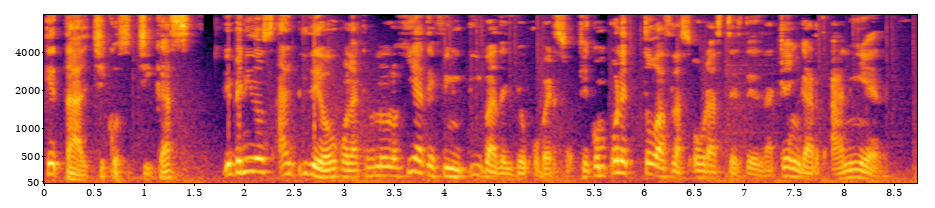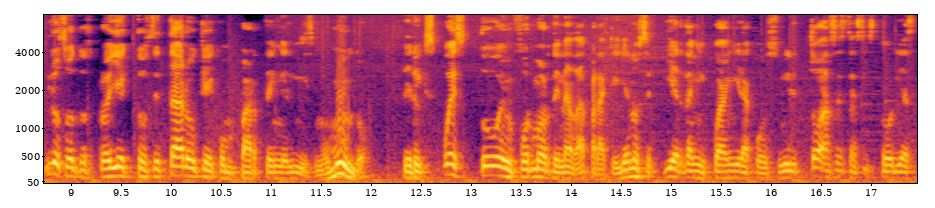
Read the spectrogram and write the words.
¿Qué tal chicos y chicas? Bienvenidos al video con la cronología definitiva del Yokoverso, que compone todas las obras desde Drakengard a Nier y los otros proyectos de Taro que comparten el mismo mundo, pero expuesto en forma ordenada para que ya no se pierdan y puedan ir a consumir todas estas historias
